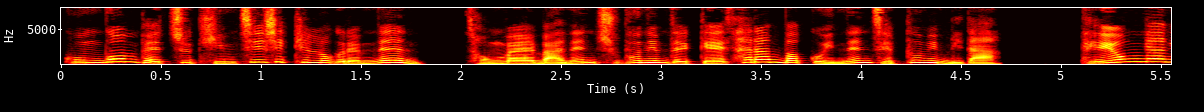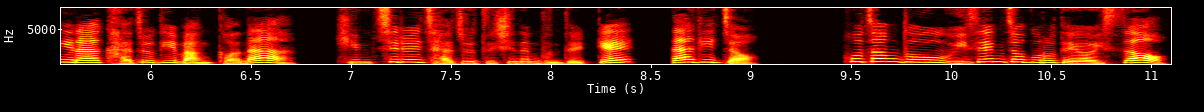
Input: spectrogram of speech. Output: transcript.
곰곰 배추 김치 10kg는 정말 많은 주부님들께 사랑받고 있는 제품입니다. 대용량이라 가족이 많거나 김치를 자주 드시는 분들께 딱이죠. 포장도 위생적으로 되어 있어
